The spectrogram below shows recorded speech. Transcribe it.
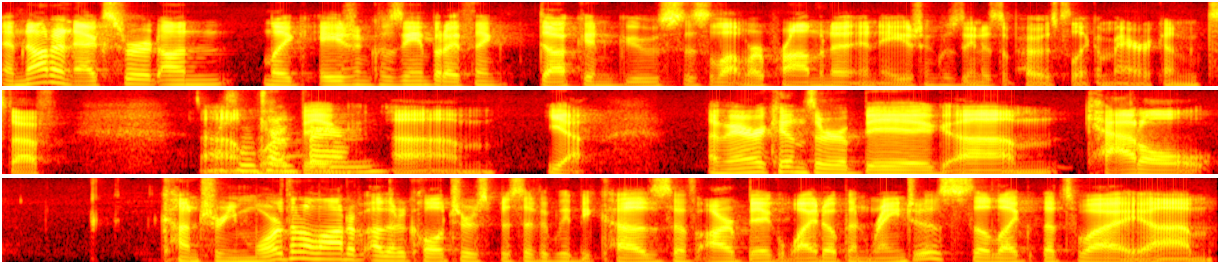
am not an expert on like asian cuisine but i think duck and goose is a lot more prominent in asian cuisine as opposed to like american stuff. Um, we're a big um, yeah. Americans are a big um, cattle country more than a lot of other cultures specifically because of our big wide open ranges. So like that's why um,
